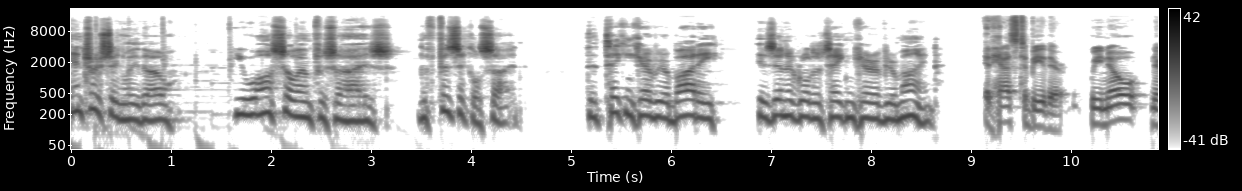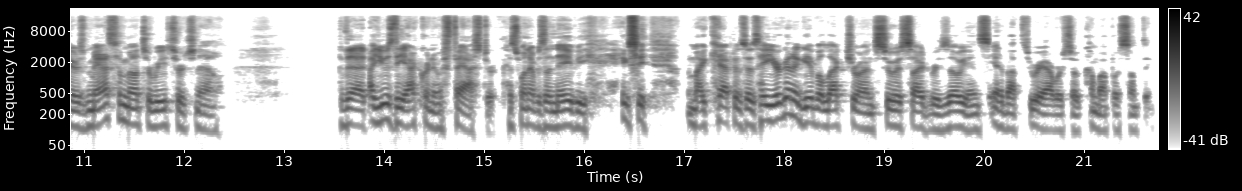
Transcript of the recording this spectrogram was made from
Interestingly, though, you also emphasize the physical side, that taking care of your body is integral to taking care of your mind. It has to be there. We know there's massive amounts of research now that I use the acronym FASTER because when I was in the Navy, my captain says, Hey, you're going to give a lecture on suicide resilience in about three hours, so come up with something.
